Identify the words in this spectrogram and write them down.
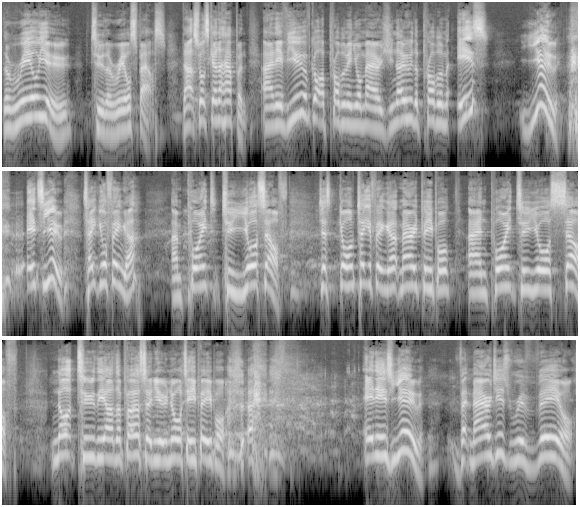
the real you to the real spouse. That's what's going to happen. And if you have got a problem in your marriage, you know who the problem is? You. it's you. Take your finger and point to yourself. Just go on, take your finger, married people, and point to yourself not to the other person, you naughty people. it is you. Marriages reveal,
